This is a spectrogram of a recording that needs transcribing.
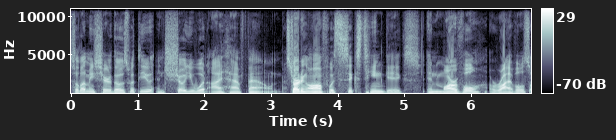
So let me share those with you and show you what I have found. Starting off with 16 gigs in Marvel Rivals,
